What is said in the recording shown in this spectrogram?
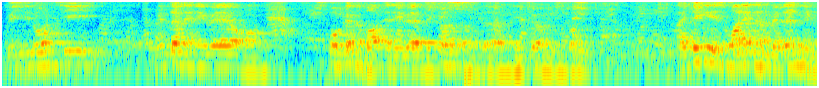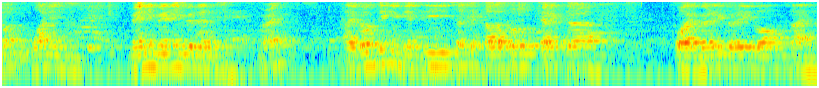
which you don't see written anywhere or spoken about anywhere because of the nature of his work. I think it's one in a million, you know, one in many, many millions, right? I don't think you can see such a colorful character for a very, very long time.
